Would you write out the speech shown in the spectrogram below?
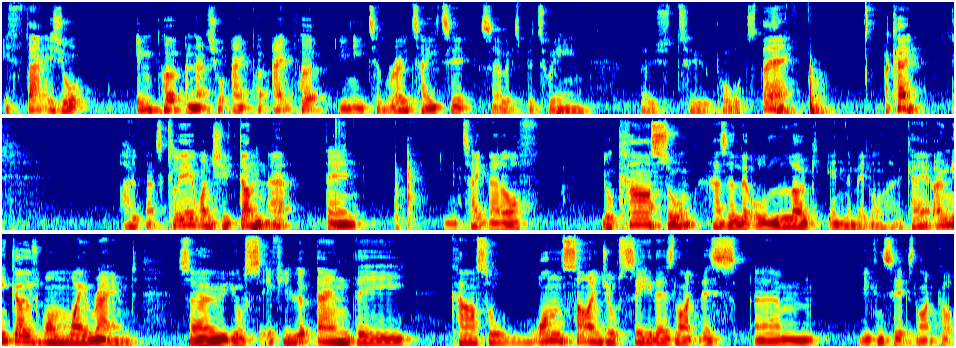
If that is your input and that's your output, output, you need to rotate it so it's between those two ports there. Okay, I hope that's clear. Once you've done that, then you can take that off. Your castle has a little lug in the middle, okay? It only goes one way round. So you'll if you look down the castle, one side you'll see there's like this, um, you can see it's like got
